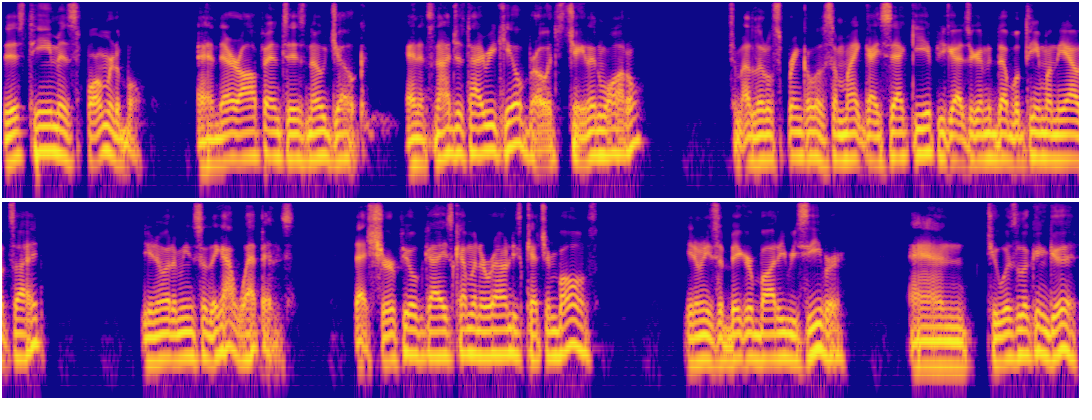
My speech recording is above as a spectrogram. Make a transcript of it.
This team is formidable, and their offense is no joke. And it's not just Tyreek Hill, bro. It's Jaylen Waddle, some a little sprinkle of some Mike Gesicki if you guys are going to double team on the outside. You know what I mean? So they got weapons. That Sherfield guy is coming around. He's catching balls. You know, he's a bigger body receiver, and Tua's looking good.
